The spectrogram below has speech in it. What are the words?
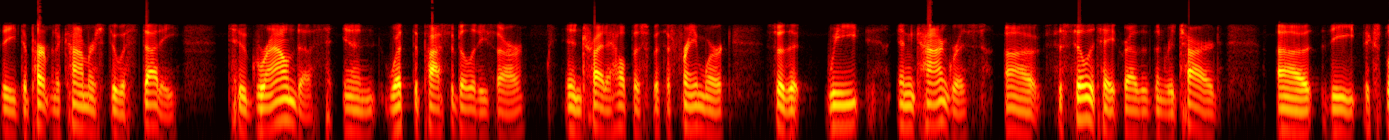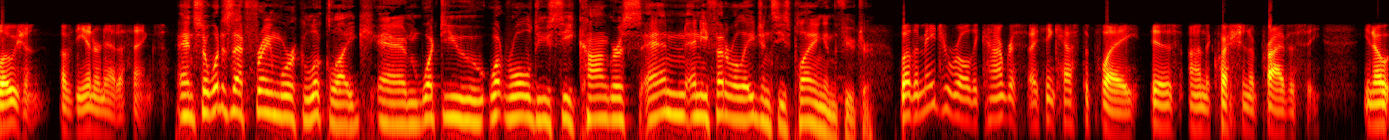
the Department of Commerce do a study to ground us in what the possibilities are and try to help us with a framework so that we in Congress uh, facilitate rather than retard uh, the explosion of the Internet of Things. And so, what does that framework look like, and what do you, what role do you see Congress and any federal agencies playing in the future? Well, the major role that Congress, I think, has to play is on the question of privacy. You know,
